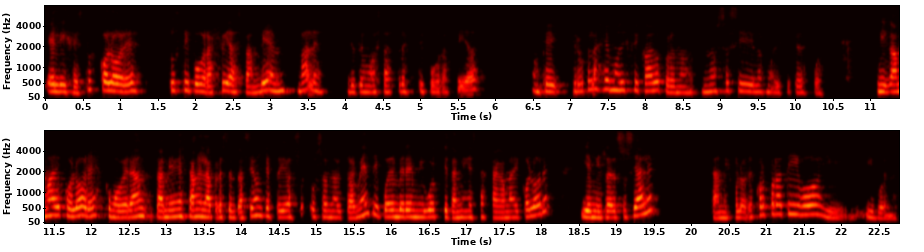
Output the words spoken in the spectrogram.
eliges tus colores, tus tipografías también, ¿vale? Yo tengo estas tres tipografías, aunque creo que las he modificado, pero no, no sé si las modifique después mi gama de colores, como verán, también están en la presentación que estoy usando actualmente y pueden ver en mi web que también está esta gama de colores y en mis redes sociales están mis colores corporativos y, bueno,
